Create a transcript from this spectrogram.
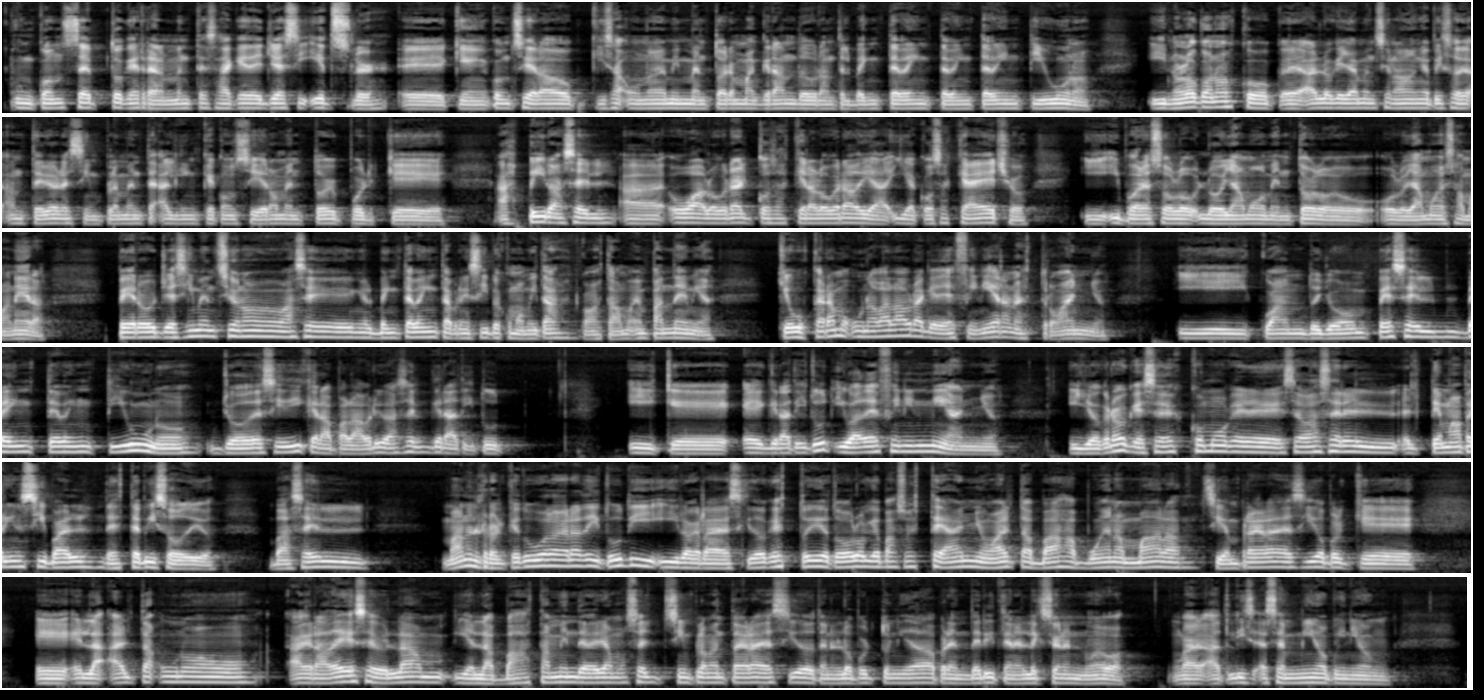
un concepto que realmente saqué de Jesse Itzler, eh, quien he considerado quizás uno de mis mentores más grandes durante el 2020-2021. Y no lo conozco, es algo que ya he mencionado en episodios anteriores, simplemente alguien que considero mentor porque aspiro a hacer o a lograr cosas que él ha logrado y a, cosas que ha hecho. Y, por eso lo, llamo mentor o, o, lo llamo de esa manera. Pero Jesse mencionó hace en el 2020, a principios, como a mitad, cuando estábamos en pandemia, que buscáramos una palabra que definiera nuestro año. Y cuando yo empecé el 2021, yo decidí que la palabra iba a ser gratitud. Y que el gratitud iba a definir mi año. Y yo creo que ese es como que ese va a ser el, tema principal de este episodio. Va a ser, mano, el rol que tuvo la gratitud y, y, lo agradecido que estoy de todo lo que pasó este año, altas, bajas, buenas, malas. Siempre agradecido porque eh, en las altas uno agradece, ¿verdad? Y en las bajas también deberíamos ser simplemente agradecidos de tener la oportunidad de aprender y tener lecciones nuevas. At least esa es mi opinión.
